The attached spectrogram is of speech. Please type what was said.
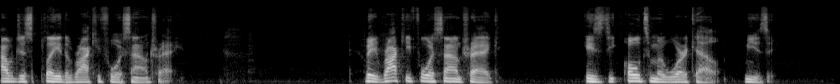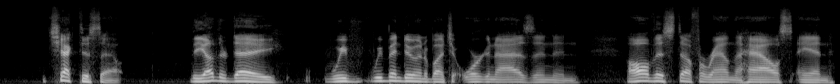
I would just play the Rocky Four soundtrack. I mean, Rocky Four soundtrack is the ultimate workout music. check this out. The other day, we've we've been doing a bunch of organizing and all this stuff around the house, and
